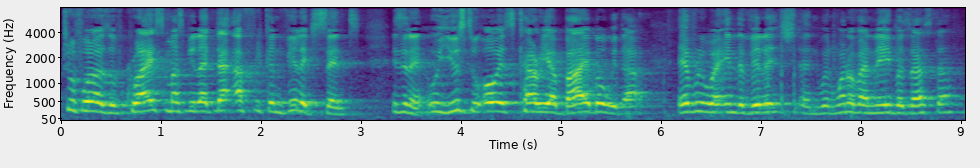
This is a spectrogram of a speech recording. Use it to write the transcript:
true followers of Christ must be like that African village saint, isn't it? Who used to always carry a Bible with her everywhere in the village. And when one of our neighbors asked her,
